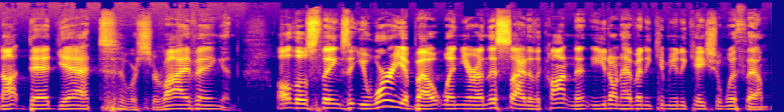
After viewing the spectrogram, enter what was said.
not dead yet, we're surviving, and all those things that you worry about when you're on this side of the continent and you don't have any communication with them.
